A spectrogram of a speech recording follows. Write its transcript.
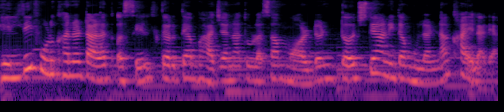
हेल्दी फूड खाणं टाळत असेल तर त्या भाज्यांना थोडासा मॉडर्न टच द्या आणि त्या मुलांना खायला द्या.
